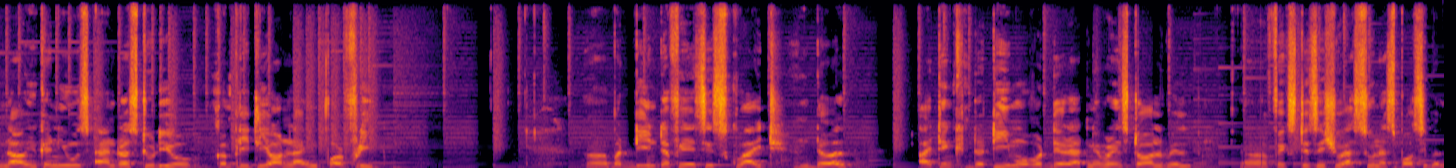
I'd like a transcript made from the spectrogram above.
Now you can use android studio completely online for free. Uh, but the interface is quite dull I think the team over there at Never Install will uh, fix this issue as soon as possible.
